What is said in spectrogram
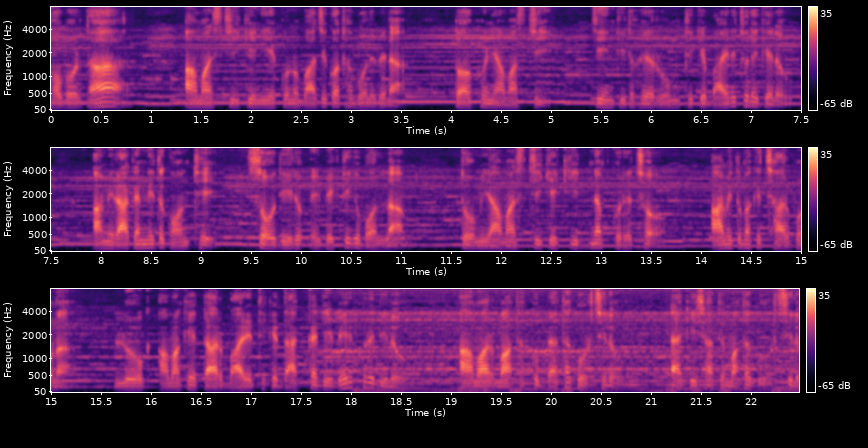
খবরদার, আমার স্ত্রীকে নিয়ে কোনো বাজে কথা বলবে না। তখনই আমার স্ত্রী চিন্তিত হয়ে রুম থেকে বাইরে চলে গেল। আমি রাগান্বিত কণ্ঠে সৌদির ওই ব্যক্তিকে বললাম, তুমি আমার স্ত্রীকে কিডন্যাপ করেছ। আমি তোমাকে ছাড়বো না। লোক আমাকে তার বাড়ি থেকে ধাক্কা দিয়ে বের করে দিল। আমার মাথা খুব ব্যথা করছিল। একই সাথে মাথা ঘুরছিল।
